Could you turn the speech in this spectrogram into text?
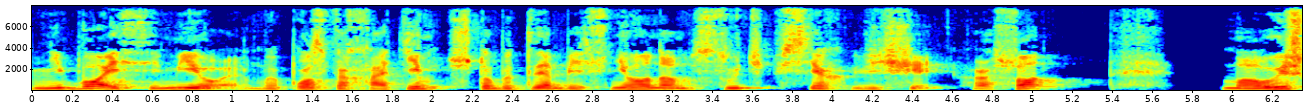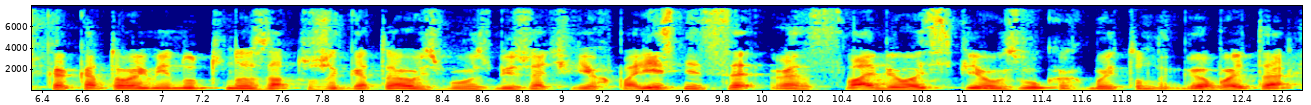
«Не бойся, милая, мы просто хотим, чтобы ты объяснила нам суть всех вещей, хорошо?» Малышка, которая минуту назад уже готовилась было сбежать вверх по лестнице, расслабилась при звуках Бойтона Гэббельта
